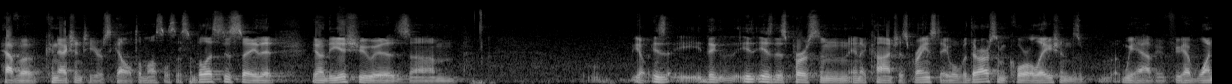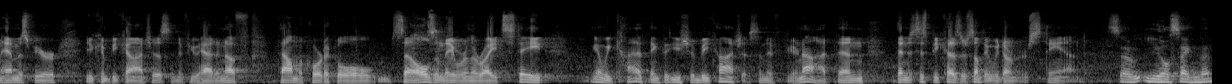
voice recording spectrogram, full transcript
have a connection to your skeletal muscle system. But let's just say that you know the issue is. Um, you know, is, is this person in a conscious brain state? Well, but there are some correlations we have. If you have one hemisphere, you can be conscious, and if you had enough thalamocortical cells and they were in the right state, you know, we kind of think that you should be conscious. And if you're not, then, then it's just because there's something we don't understand. So you're saying that,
